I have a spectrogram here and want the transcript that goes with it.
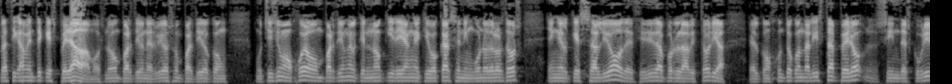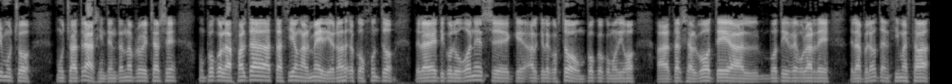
prácticamente que esperábamos, ¿no? Un partido nervioso, un partido con muchísimo juego, un partido en el que no querían equivocarse ninguno de los dos, en el que salió decidida por la victoria el conjunto condalista, pero sin descubrir mucho, mucho atrás, intentando aprovecharse un poco la falta de adaptación al medio, ¿no? Del conjunto del Atlético Lugones, eh, que, al que le costó un poco, como digo, adaptarse al bote, al bote irregular de, de la pelota. Encima estaba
